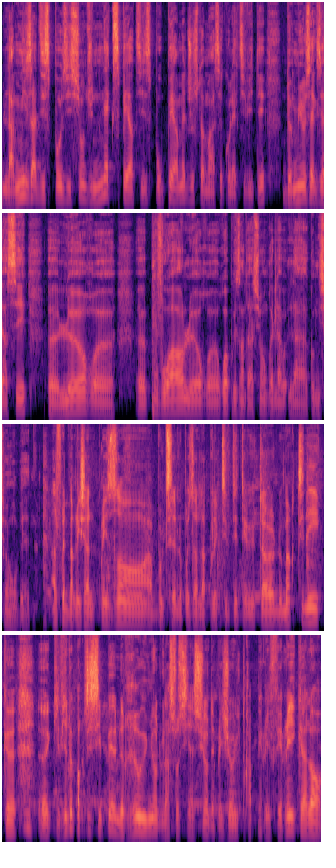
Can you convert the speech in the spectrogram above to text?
la mise à disposition d'une expertise pour permettre justement à ces collectivités de mieux exercer leur pouvoir, leur représentation présentation auprès de la, Commission européenne. Alfred Marie-Jeanne, présent à Bruxelles, le président de la collectivité territoriale de Martinique, euh, qui vient de participer à une réunion de l'Association des régions ultrapériphériques. Alors,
